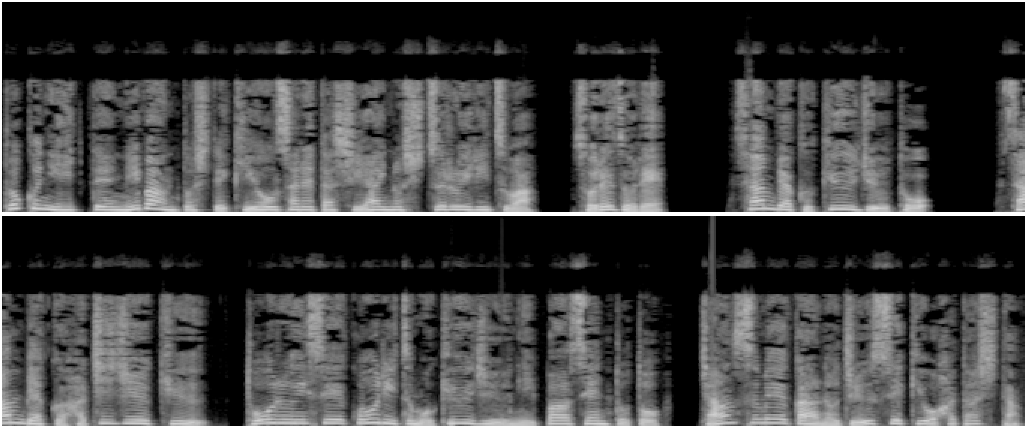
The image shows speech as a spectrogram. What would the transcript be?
特に1.2番として起用された試合の出塁率は、それぞれ390と389、盗塁成功率も92%と、チャンスメーカーの重責を果たした。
